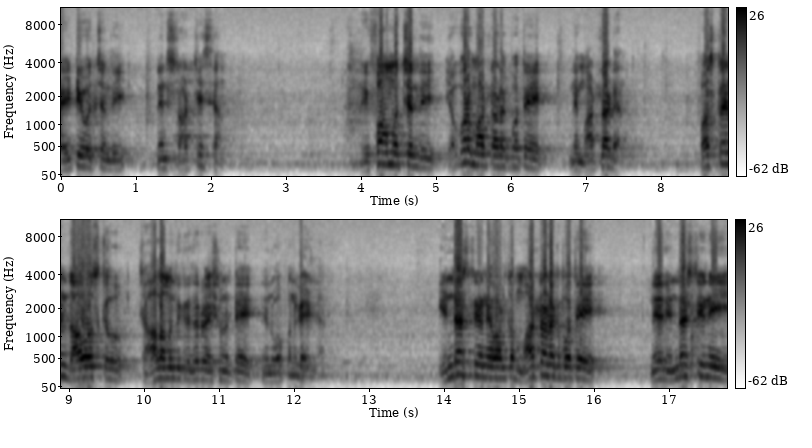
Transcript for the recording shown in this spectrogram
ఐటీ వచ్చింది. నేను స్టార్ట్ చేశాను. రిఫార్మ్ వచ్చింది. ఎవరు మాట్లాడకపోతే నేను మాట్లాడాను. ఫస్ట్ టైం దావోస్కు చాలామందికి రిజర్వేషన్లు ఉంటే నేను ఓపెన్గా వెళ్ళాను. ఇండస్ట్రీ అనే వాళ్ళతో మాట్లాడకపోతే నేను ఇండస్ట్రీని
